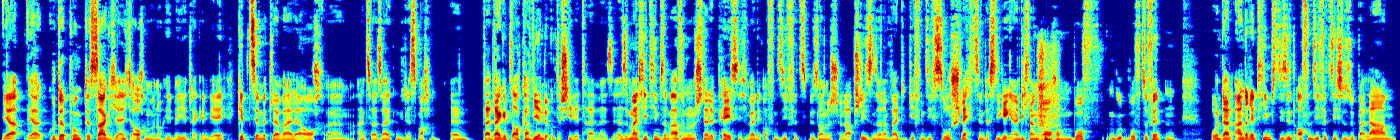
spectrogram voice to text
Ja, ja, guter Punkt. Das sage ich eigentlich auch immer noch hier bei Jeden Tag NBA. Gibt's ja mittlerweile auch ähm, ein, zwei Seiten, die das machen. Ähm, da da gibt's auch gravierende Unterschiede teilweise. Also manche Teams haben einfach nur eine schnelle Pace, nicht weil die offensiv jetzt besonders schnell abschließen, sondern weil die defensiv so schlecht sind, dass die Gegner nicht lange brauchen, um einen, Wurf, einen guten Wurf zu finden. Und dann andere Teams, die sind offensiv jetzt nicht so super lahm,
